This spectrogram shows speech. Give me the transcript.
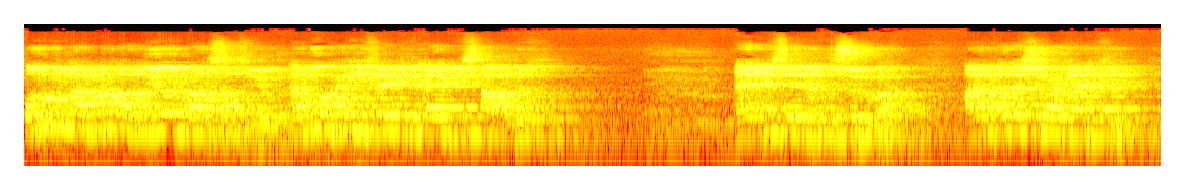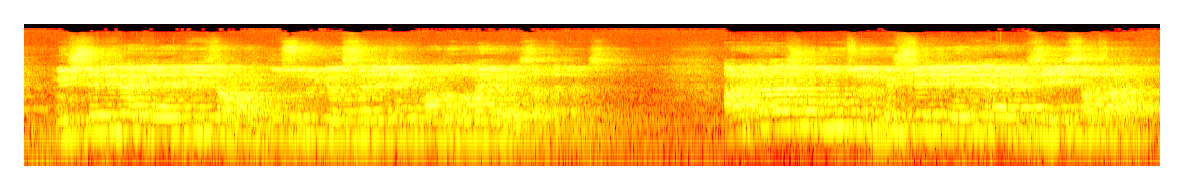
Onunla mal alıyor, mal satıyor. Ebu Hanife bir elbise alır, elbisede kusur var. Arkadaşına der ki, müşteriler geldiği zaman kusuru gösterecek malı ona göre satacaksın. Arkadaşı unutur, müşteri gelir elbiseyi satar.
